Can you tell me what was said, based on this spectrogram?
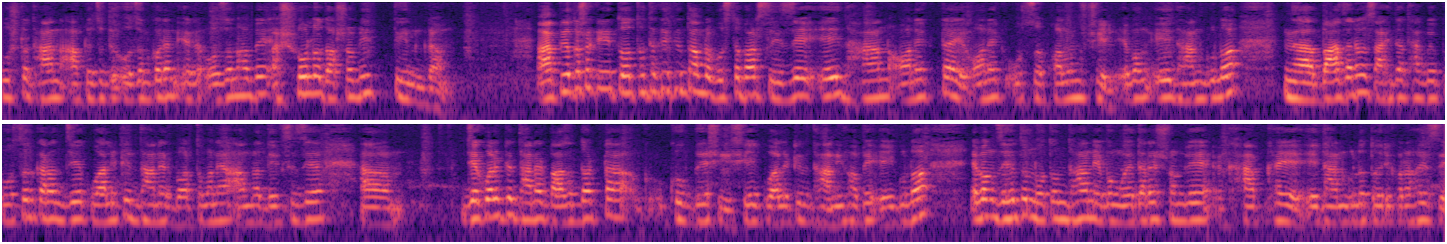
পুষ্ট ধান আপনি যদি ওজন করেন, এর ওজন হবে ষোলো দশমিক তিন গ্রাম। প্রিয় দর্শক, এই তথ্য থেকে কিন্তু আমরা বুঝতে পারছি যে এই ধান অনেকটাই অনেক উচ্চ ফলনশীল এবং এই ধানগুলো বাজারেও চাহিদা থাকবে প্রচুর, কারণ যে কোয়ালিটির ধানের বর্তমানে আমরা দেখছি যে যে কোয়ালিটির ধানের বাজার দরটা খুব বেশি, সেই কোয়ালিটির ধানই হবে এইগুলো। এবং যেহেতু নতুন ধান এবং ওয়েদারের সঙ্গে খাপ খাইয়ে এই ধানগুলো তৈরি করা হয়েছে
